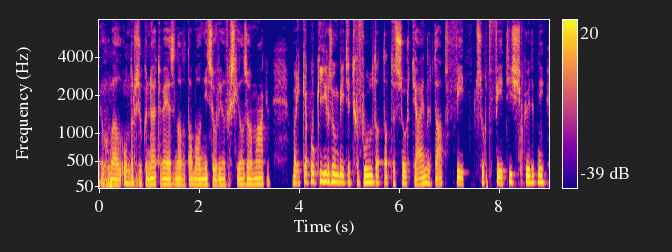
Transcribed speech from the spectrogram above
hoewel onderzoeken uitwijzen dat het allemaal niet zoveel verschil zou maken. Maar ik heb ook hier zo'n beetje het gevoel dat dat een soort, ja, inderdaad, fe soort fetisch, ik weet het niet.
